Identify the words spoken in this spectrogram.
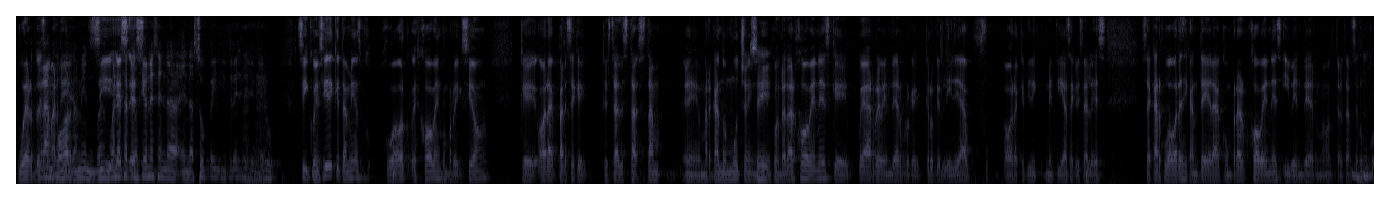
Huerto de gran San Martín. jugador también. Sí, Buenas es- es- actuaciones en la, en la sub-23 de Perú. Sí, coincide que también es ju- jugador es joven con proyección, que ahora parece que Cristal está, se está eh, marcando mucho en Sí. contratar jóvenes que pueda revender, porque creo que la idea ahora que tiene metidas a Cristal es sacar jugadores de cantera, comprar jóvenes y vender, ¿no? Tratar de ser un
